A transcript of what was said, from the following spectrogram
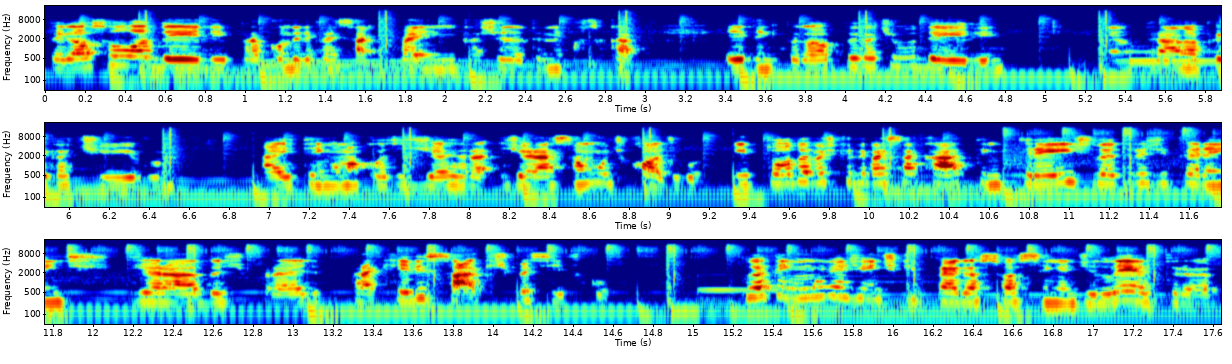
pegar o celular dele para quando ele vai, vai em caixa eletrônica sacar. Ele tem que pegar o aplicativo dele, entrar no aplicativo. Aí tem uma coisa de gera, geração de código. E toda vez que ele vai sacar, tem três letras diferentes geradas para ele, para aquele saque específico. Porque tem muita gente que pega a sua senha de letra,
